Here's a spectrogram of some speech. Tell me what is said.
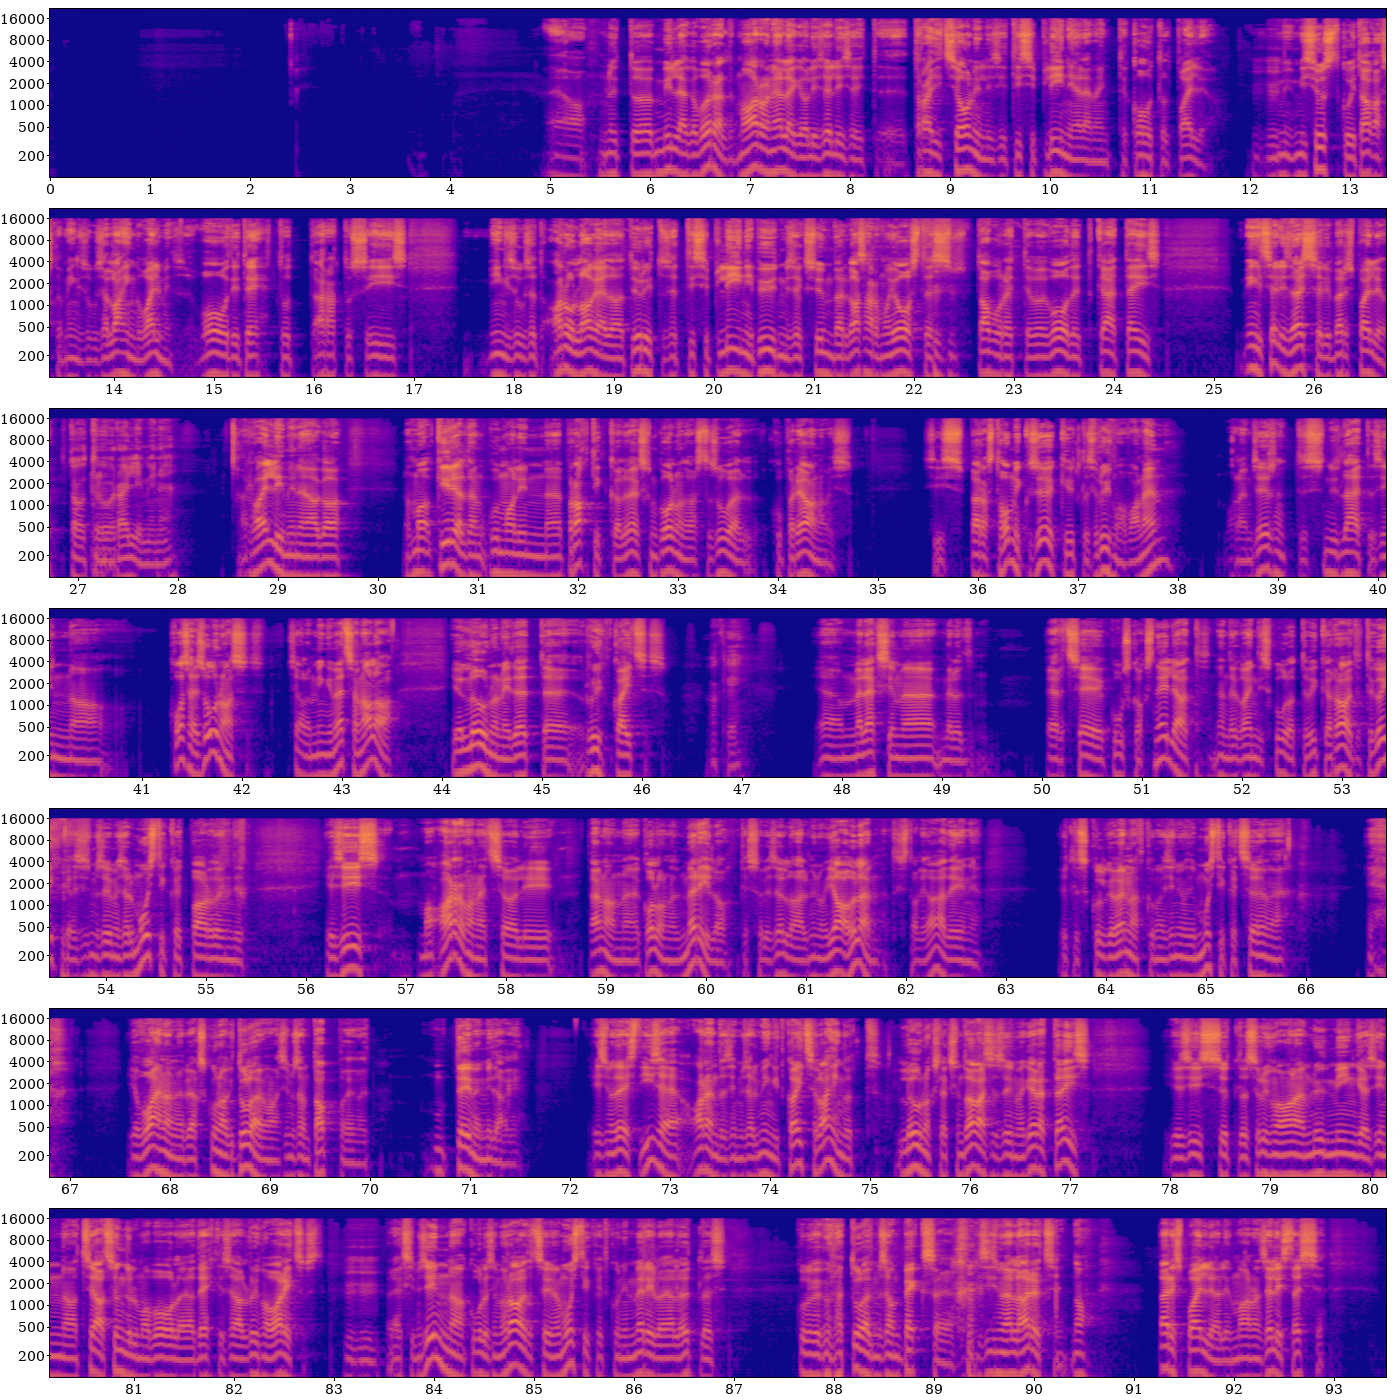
ja nüüd äh, millega võrrelda, ma arvan jällegi oli selliseid äh, traditsioonilisi distsipliini elemente kohutavalt palju mm, -hmm. mis justkui tagas ka mingisuguse lahinguvalmiduse, voodi tehtud, äratus siis, mingisugused arulagedad üritused distsipliini püüdmiseks ümber kasarmu joostes, taburette või voodeid käed täis. mingeid selliseid asju oli päris palju. tohutu mm. rallimine. rallimine, aga noh, ma kirjeldan, kui ma olin äh, praktikal üheksakümne kolmanda aasta suvel Kuperjanovis siis pärast hommikusööki ütles rühma vanem, vanem seersant ütles, nüüd lähete sinna Kose suunas, seal on mingi metsane ala ja lõunani teete rühm kaitses. okei okay.. ja me läksime, meil olid BRC kuus kaks neljad, nende kandis kuulata Vikerraadiot ja kõike ja siis me sõime seal mustikaid paar tundi. ja siis ma arvan, et see oli tänane kolonel Merilo, kes oli sel ajal minu jaoülem, kes ta oli ajateenija ütles, kuulge vennad, kui me siin niimoodi mustikaid sööme ja, ja vaenlane peaks kunagi tulema, siis me saame tappa ju, et teeme midagi. ja siis me täiesti ise arendasime seal mingit kaitselahingut, lõunaks läksime tagasi, sõime keret täis ja siis ütles rühmavanem, nüüd minge sinna sealt Sõngelmaa poole ja tehke seal rühmavaritsust mm. -hmm. me läksime sinna, kuulasime raadiot, sõime mustikaid, kuni Merilo jälle ütles, kuulge, kui nad tulevad, me saame peksa ja, ja siis me jälle harjutasime, noh, päris palju oli, ma arvan, sellist asja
